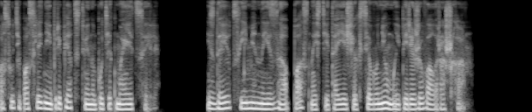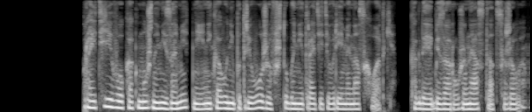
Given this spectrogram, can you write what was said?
По сути, последнее препятствие на пути к моей цели. И сдается именно из-за опасностей, таящихся в нем, и переживал Рашхан. Пройти его как можно незаметнее, никого не потревожив, чтобы не тратить время на схватки, когда я безоружен и остаться живым.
